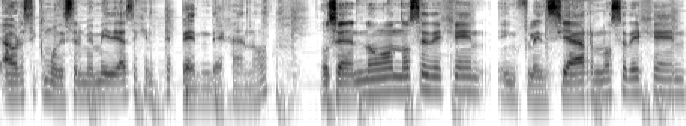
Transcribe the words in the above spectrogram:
ahora sí como dice el meme, ideas de gente pendeja, ¿no? O sea, no, no se dejen influenciar, no se dejen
